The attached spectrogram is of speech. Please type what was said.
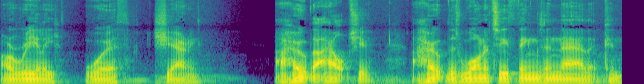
are really worth sharing. I hope that helps you. I hope there's one or two things in there that can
